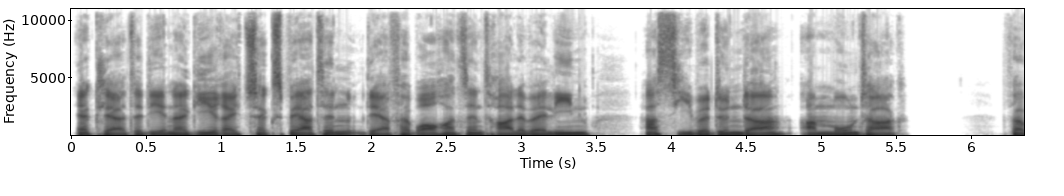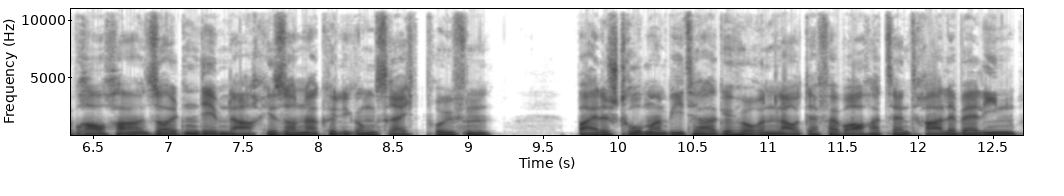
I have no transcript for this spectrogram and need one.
erklärte die Energierechtsexpertin der Verbraucherzentrale Berlin, Hassibe Dünder, am Montag. Verbraucher sollten demnach ihr Sonderkündigungsrecht prüfen. Beide Stromanbieter gehören laut der Verbraucherzentrale Berlin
